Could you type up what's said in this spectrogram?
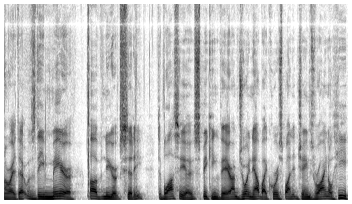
All right, that was the mayor of New York City de Blasio speaking there. I'm joined now by correspondent James Reinl. He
